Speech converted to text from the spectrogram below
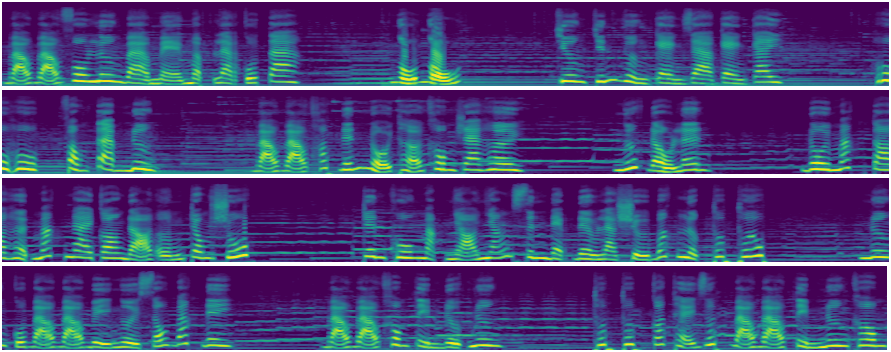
Bảo bảo vô lương bà mẹ mập là của ta. Ngủ ngủ. Chương 9 gừng càng già càng cay. Hu hu, phòng tam nương. Bảo bảo khóc đến nỗi thở không ra hơi. Ngước đầu lên. Đôi mắt to hệt mắt nai con đỏ ửng trong suốt. Trên khuôn mặt nhỏ nhắn xinh đẹp đều là sự bất lực thúc thúc. Nương của Bảo Bảo bị người xấu bắt đi. Bảo Bảo không tìm được nương. Thúc thúc có thể giúp Bảo Bảo tìm nương không?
